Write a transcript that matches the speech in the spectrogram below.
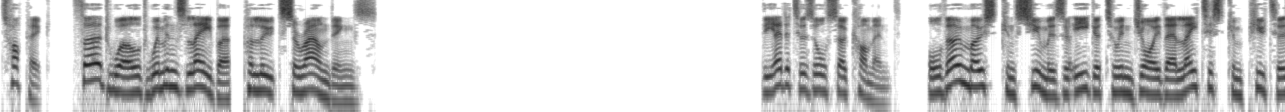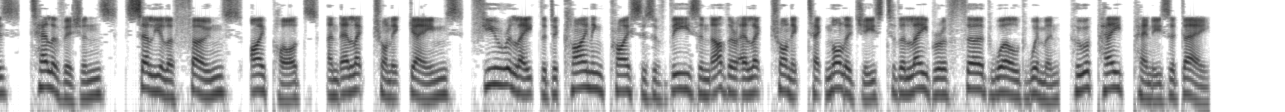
Topic: Third World women's labor, pollute surroundings The editors also comment, Although most consumers are eager to enjoy their latest computers, televisions, cellular phones, iPods, and electronic games, few relate the declining prices of these and other electronic technologies to the labor of Third World women, who are paid pennies a day.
